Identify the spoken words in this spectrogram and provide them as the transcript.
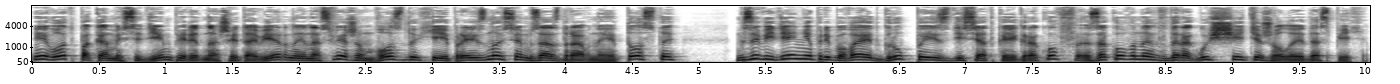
И вот, пока мы сидим перед нашей таверной на свежем воздухе и произносим заздравные тосты, к заведению прибывает группа из десятка игроков, закованных в дорогущие тяжелые доспехи.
